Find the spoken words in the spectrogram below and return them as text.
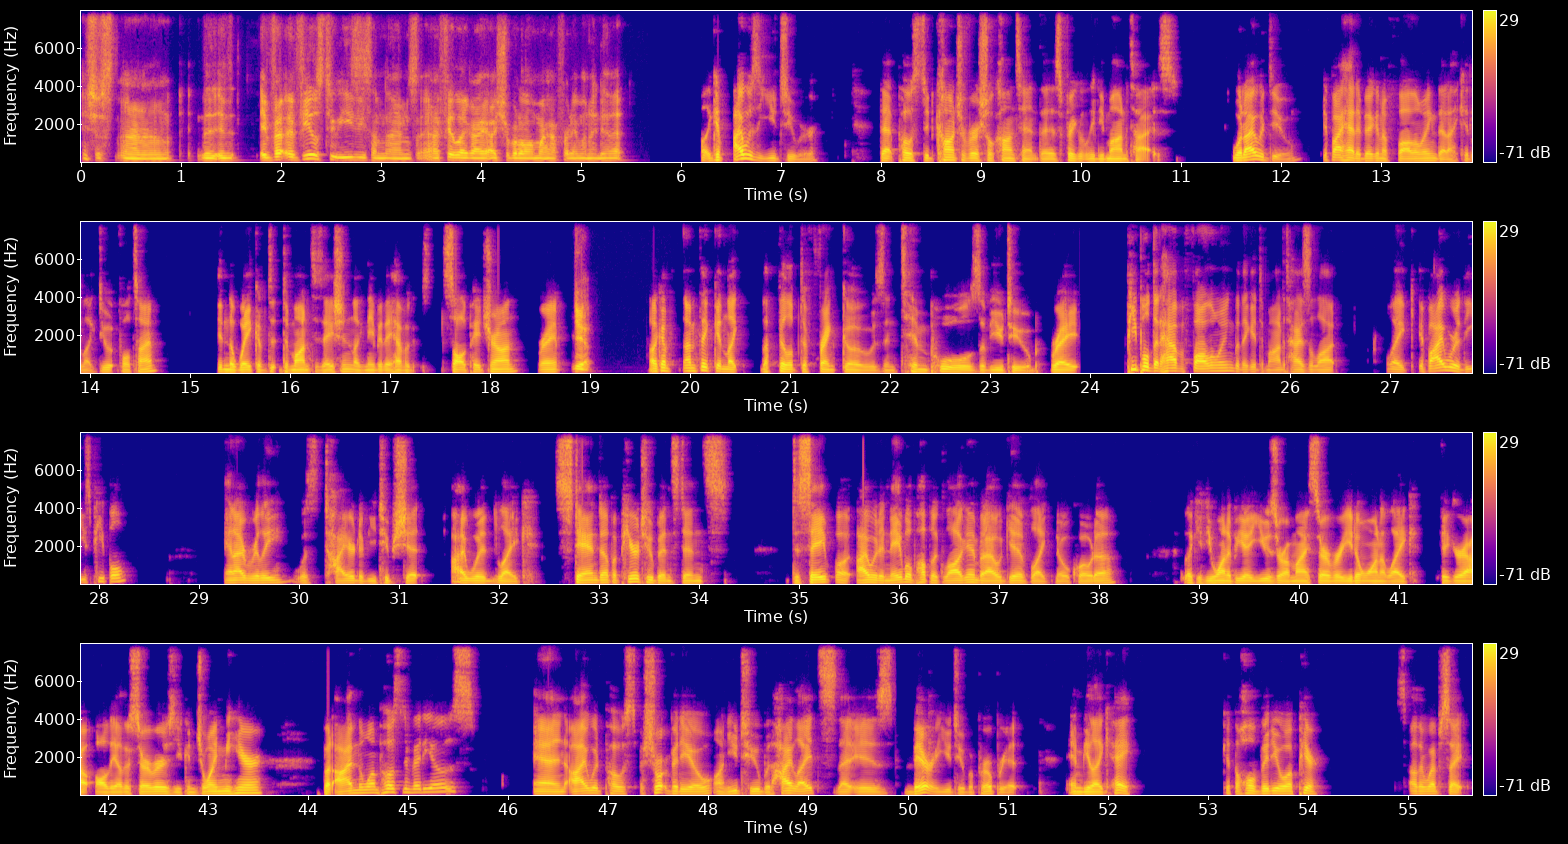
it's just I don't know. It, it, it, feels too easy sometimes. I feel like I, I should put all my effort in when I do it. Like if I was a YouTuber that posted controversial content that is frequently demonetized, what I would do if I had a big enough following that I could like do it full time in the wake of d- demonetization, like maybe they have a solid Patreon, right? Yeah. Like I'm, I'm thinking like the Philip DeFrancos and Tim Pools of YouTube, right? People that have a following but they get demonetized a lot. Like if I were these people and I really was tired of YouTube shit, I would like stand up a PeerTube instance, disable. Uh, I would enable public login, but I would give like no quota. Like if you want to be a user on my server, you don't want to like figure out all the other servers. You can join me here, but I'm the one posting videos, and I would post a short video on YouTube with highlights that is very YouTube appropriate, and be like, hey, get the whole video up here. This other website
